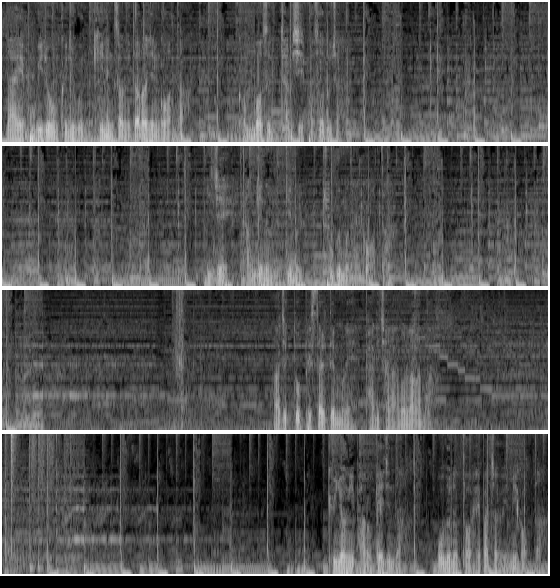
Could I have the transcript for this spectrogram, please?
나의 보기 좋은 근육은 기능성이 떨어지는 것 같다. 겉멋은 잠시 벗어두자. 이제 당기는 느낌을 조금은 알 것 같다. 아직도 뱃살 때문에 발이 잘 안 올라간다. 균형이 바로 깨진다. 오늘은 더 해봤자 의미가 없다.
